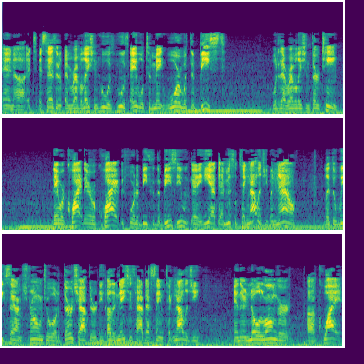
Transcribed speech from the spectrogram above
And uh, it, it, says in, in Revelation who was who was able to make war with the beast. What is that? Revelation 13 they were quiet. They were quiet before the beast. Because the beast, he he had that missile technology. But now, let the weak say I'm strong. Joel, the third chapter, these other nations have that same technology, and they're no longer uh, quiet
